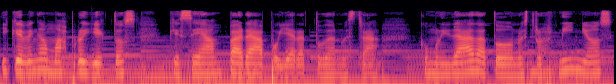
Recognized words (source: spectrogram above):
y que vengan más proyectos que sean para apoyar a toda nuestra comunidad, a todos nuestros niños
